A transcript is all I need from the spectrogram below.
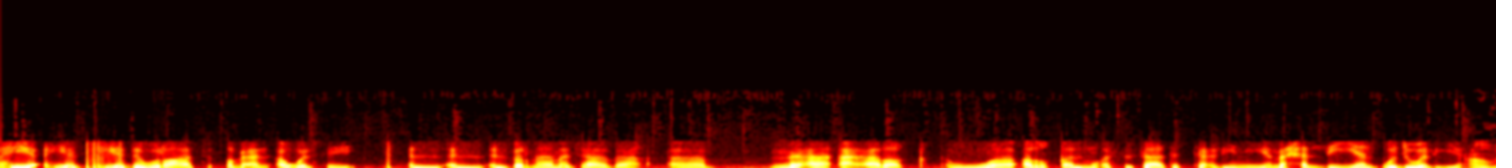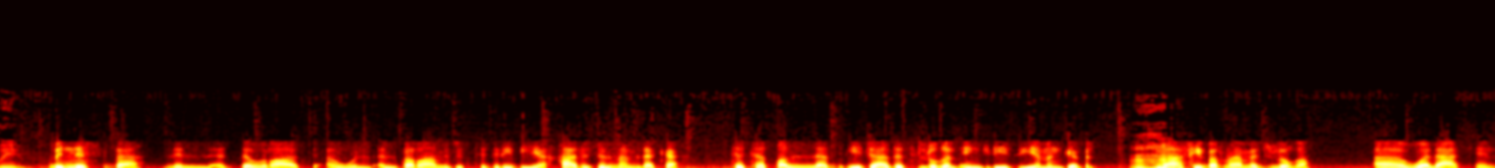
هي هي هي دورات طبعا أول شيء ال- ال- البرنامج هذا مع أعرق وأرقى المؤسسات التعليمية محليا ودوليا عظيم بالنسبة للدورات أو ال- البرامج التدريبية خارج المملكة تتطلب اجاده اللغة الإنجليزية من قبل أها. ما في برنامج لغة آه، ولكن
